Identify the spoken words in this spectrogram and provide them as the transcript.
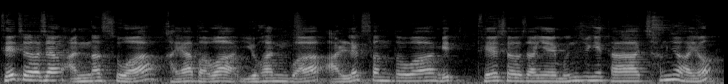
대제사장 안나스와 가야바와 요한과 알렉산더와 및 대제사장의 문중에 다 참여하여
